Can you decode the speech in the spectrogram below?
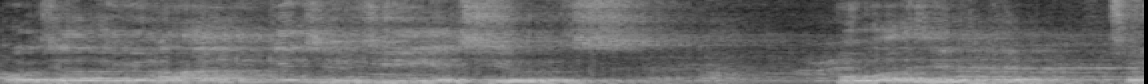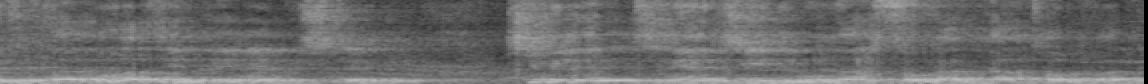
hoca bugün hangi türküyü geçiyoruz? Bu vaziyette, çocuklar bu vaziyette gelmişler. Kimileri tinerciydi, bunları sokaktan topladı.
